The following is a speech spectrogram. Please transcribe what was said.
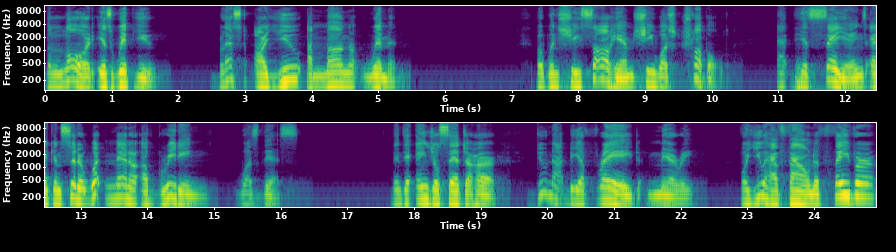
The Lord is with you. Blessed are you among women. But when she saw him, she was troubled at his sayings and considered what manner of greeting was this. Then the angel said to her, Do not be afraid, Mary, for you have found favor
